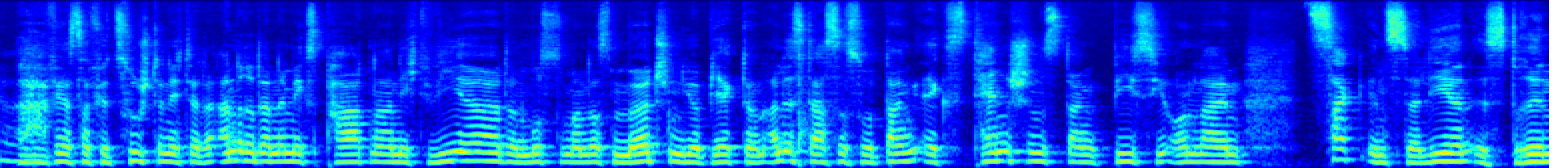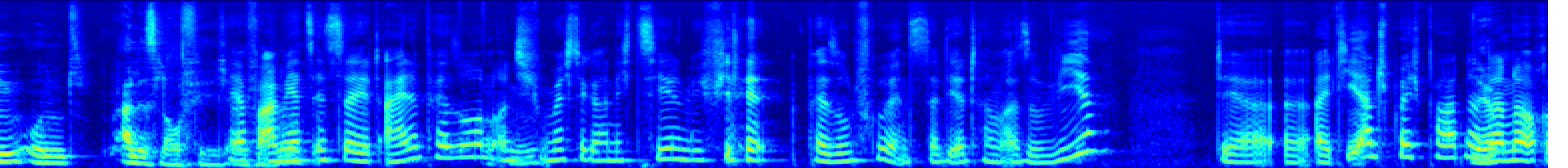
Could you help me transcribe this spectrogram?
Ja. Ah, wer ist dafür zuständig? Der andere Dynamics-Partner, nicht wir. Dann musste man das merchen, die Objekte und alles das ist so dank Extensions, dank BC Online, zack, installieren, ist drin und alles lauffähig. Ja, vor allem ne? jetzt installiert eine Person und mhm. ich möchte gar nicht zählen, wie viele Personen früher installiert haben. Also wir der äh, IT-Ansprechpartner, ja. dann auch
